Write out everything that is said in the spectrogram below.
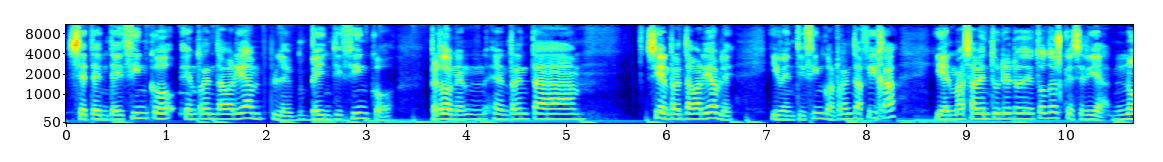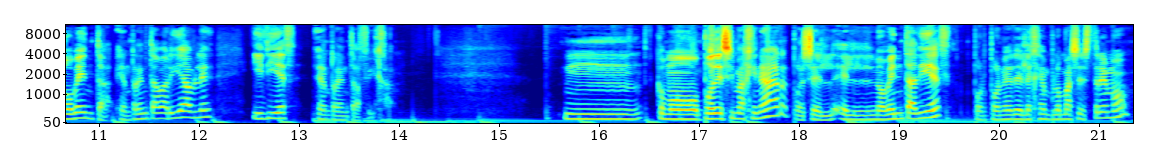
75 en renta variable, 25, perdón, en renta Sí, en renta variable y 25 en renta fija. Y el más aventurero de todos que sería 90 en renta variable y 10 en renta fija. Mm, como puedes imaginar, pues el, 90-10, por poner el ejemplo más extremo,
